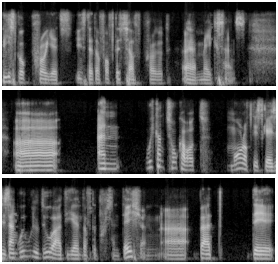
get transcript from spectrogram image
bespoke projects instead of off-the-shelf product uh, make sense. Uh, and we can talk about more of these cases, and we will do at the end of the presentation. Uh, but the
